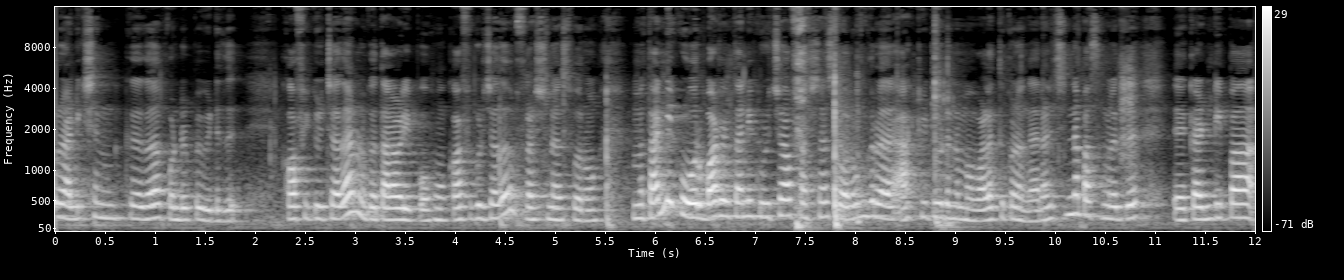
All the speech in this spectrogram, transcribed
ஒரு அடிக்ஷனுக்கு தான் கொண்டு போய் விடுது. காஃபி குடித்தாதான் நமக்கு தலைவலி போகும். காஃபி குடித்தாதான் ஃப்ரெஷ்னஸ் வரும். நம்ம தண்ணி ஒரு பாட்டில் தண்ணி குடித்தா ஃப்ரெஷ்னஸ் வருங்கிற ஆக்டிடியூடை நம்ம வளர்த்துக்கணுங்க. அதனால் சின்ன பசங்களுக்கு கண்டிப்பாக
